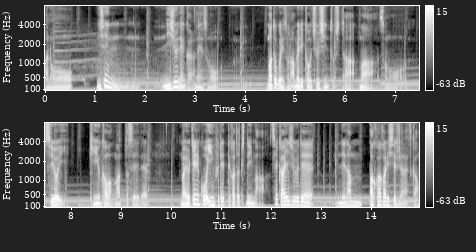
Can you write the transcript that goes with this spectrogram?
あの、2020年からね、その、まあ特にそのアメリカを中心とした、まあその強い金融緩和があったせいで、まあ、余計にこうインフレって形で今、世界中で値段爆上がりしてるじゃないですか。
